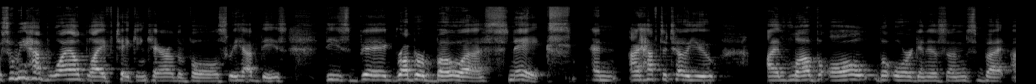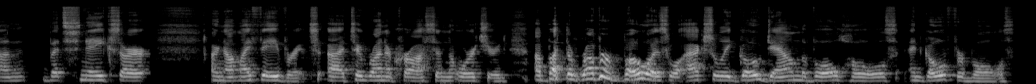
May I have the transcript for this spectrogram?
so we have wildlife taking care of the voles we have these these big rubber boa snakes and i have to tell you i love all the organisms but um but snakes are are not my favorite uh, to run across in the orchard. Uh, but the rubber boas will actually go down the vole holes and go for voles.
